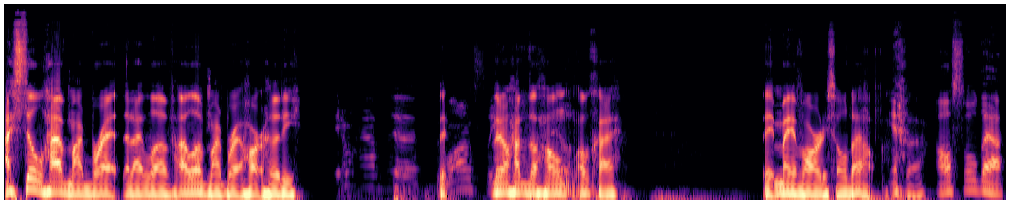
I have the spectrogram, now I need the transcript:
I still have my Bret that I love. I love my Bret Hart hoodie. They don't have the, They- long sleeve. They don't have the home. Okay, it may have already sold out. Yeah, so. all sold out.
